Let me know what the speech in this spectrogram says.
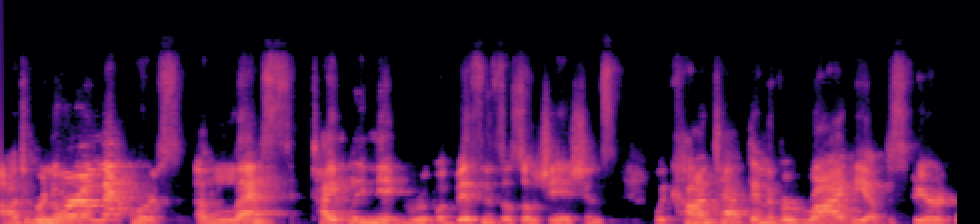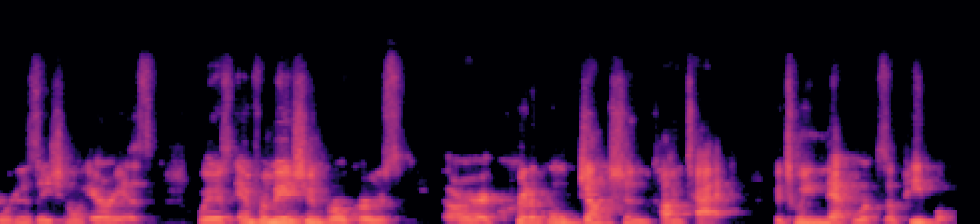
Entrepreneurial networks, a less tightly knit group of business associations with contact in a variety of disparate organizational areas, whereas information brokers are a critical junction contact between networks of people.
